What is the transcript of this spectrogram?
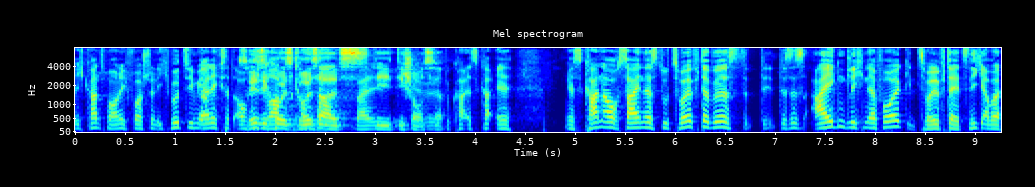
Ich kann es mir auch nicht vorstellen. Ich würde es ihm ehrlich gesagt auch das Risiko ist größer als weil, die- die Chance, äh, ja. Kann, es, kann, äh, es kann auch sein, dass du Zwölfter wirst. Das ist eigentlich ein Erfolg. Zwölfter jetzt nicht, aber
